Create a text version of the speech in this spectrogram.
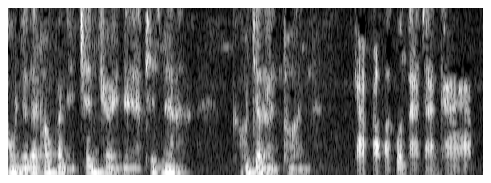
คงจะได้พบกันอีกเช่นเคยในอาทิตย์หน้า ขอเจริญพรกราบขอบพระคุณพระอาจารย์ครับ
